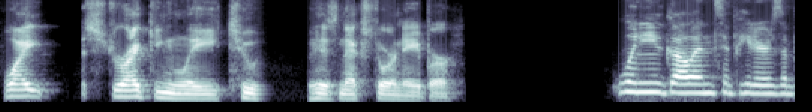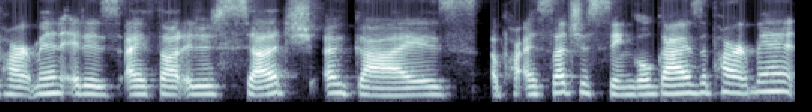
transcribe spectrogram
quite strikingly to his next door neighbor. When you go into Peter's apartment, it is I thought it is such a guy's uh, such a single guy's apartment.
